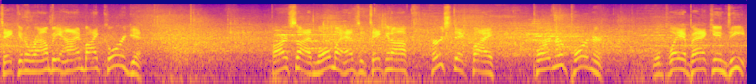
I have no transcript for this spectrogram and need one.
Taken around behind by Corrigan. Far side, Loma has it taken off her stick by Portner. Portner will play it back in deep.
